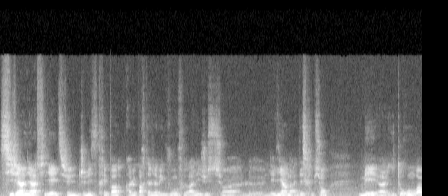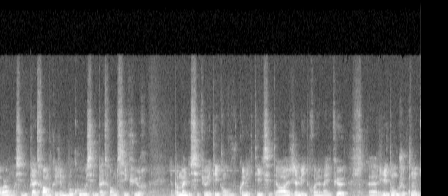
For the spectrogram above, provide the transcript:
Si j'ai un lien affiliate, je, n'hésiterai pas à le partager avec vous. Il faudra aller juste sur euh, les liens dans la description. Mais euh, eToro, voilà, c'est une plateforme que j'aime beaucoup. C'est une plateforme sécure. Il y a pas mal de sécurité quand vous vous connectez, etc. Jamais de problème avec eux. Euh, et donc, je compte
